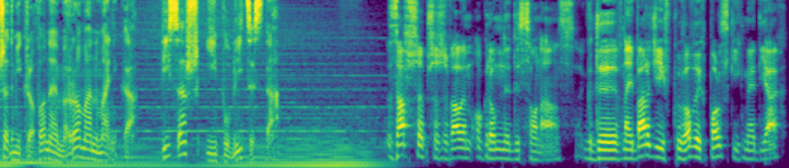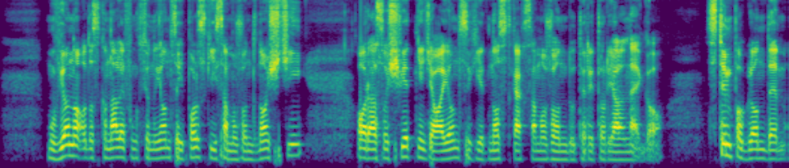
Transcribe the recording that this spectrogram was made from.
Przed mikrofonem Roman Mańka, pisarz i publicysta. Zawsze przeżywałem ogromny dysonans, gdy w najbardziej wpływowych polskich mediach mówiono o doskonale funkcjonującej polskiej samorządności oraz o świetnie działających jednostkach samorządu terytorialnego. Z tym poglądem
